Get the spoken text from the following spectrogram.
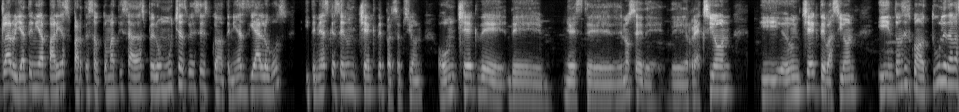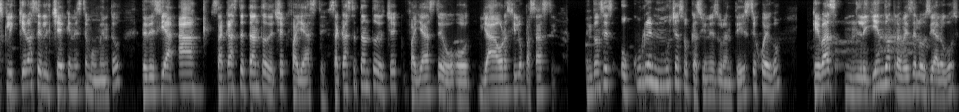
claro, ya tenía varias partes automatizadas, pero muchas veces cuando tenías diálogos y tenías que hacer un check de percepción o un check de, de este, no sé, de, de reacción y un check de evasión, y entonces cuando tú le dabas clic, quiero hacer el check en este momento, te decía, ah, sacaste tanto de check, fallaste, sacaste tanto de check, fallaste o, ya ahora sí lo pasaste. Entonces ocurre en muchas ocasiones durante este juego que vas leyendo a través de los diálogos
